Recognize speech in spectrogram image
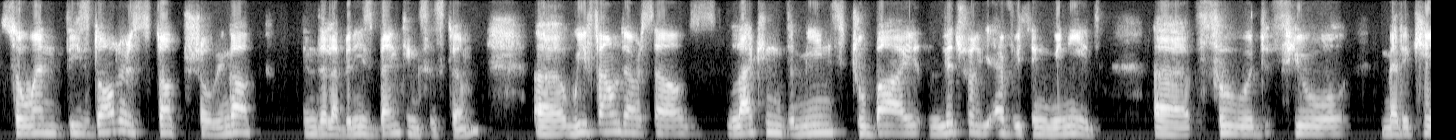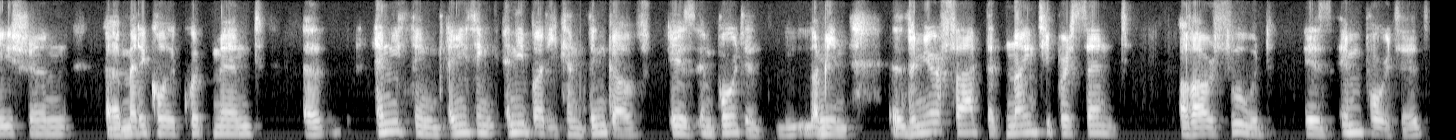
So when these dollars stopped showing up in the Lebanese banking system, uh, we found ourselves lacking the means to buy literally everything we need uh, food, fuel, medication, uh, medical equipment. Uh, anything, anything anybody can think of is imported. I mean, the mere fact that 90% of our food is imported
